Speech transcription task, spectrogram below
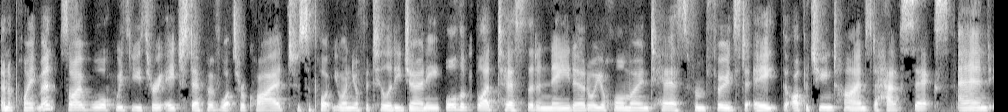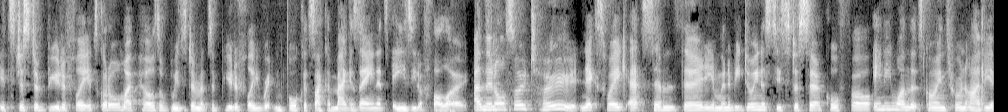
an appointment. So I walk with you through each step of what's required to support you on your fertility journey, all the blood tests that are needed, or your hormone tests from foods to eat, the opportune times to have sex. And it's just a beautifully, it's got all my pearls of wisdom. It's a beautifully written book. It's like a magazine it's easy to follow. And then also too, next week at 7:30, I'm going to be doing a sister circle for anyone that's going through an IVF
